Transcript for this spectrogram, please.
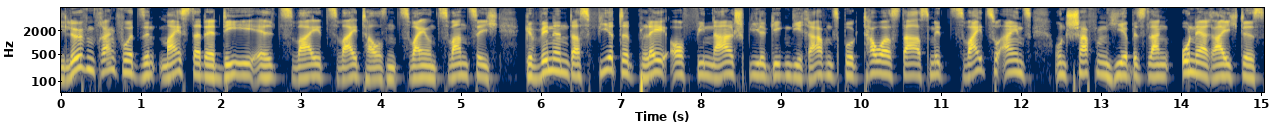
Die Löwen Frankfurt sind Meister der DEL 2 2022, gewinnen das vierte Playoff-Finalspiel gegen die Ravensburg Tower Stars mit 2 zu 1 und schaffen hier bislang Unerreichtes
